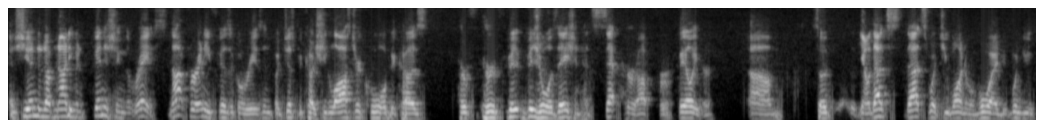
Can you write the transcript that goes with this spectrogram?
And she ended up not even finishing the race, not for any physical reason, but just because she lost her cool because her her visualization had set her up for failure. Um, so you know that's that's what you want to avoid when you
